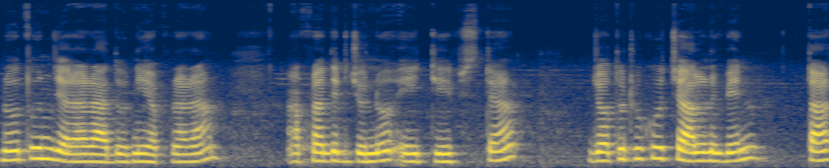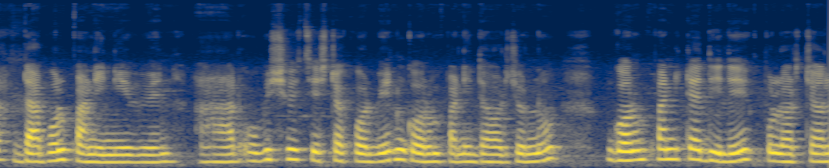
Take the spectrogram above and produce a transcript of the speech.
নতুন যারা রাঁধুনি আপনারা, আপনাদের জন্য এই টিপসটা, যতটুকু চাল নেবেন তার ডাবল পানি নেবেন। আর অবশ্যই চেষ্টা করবেন গরম পানি দেওয়ার জন্য। গরম পানিটা দিলে পোলার চাল,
